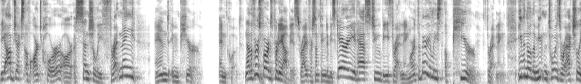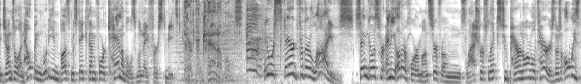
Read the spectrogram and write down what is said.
the objects of art horror are essentially threatening and impure. End quote. Now, the first part is pretty obvious, right? For something to be scary, it has to be threatening, or at the very least, appear threatening. Even though the mutant toys were actually gentle and helping, Woody and Buzz mistake them for cannibals when they first meet. They're cannibals. They were scared for their lives. Same goes for any other horror monster, from slasher flicks to paranormal terrors. There's always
